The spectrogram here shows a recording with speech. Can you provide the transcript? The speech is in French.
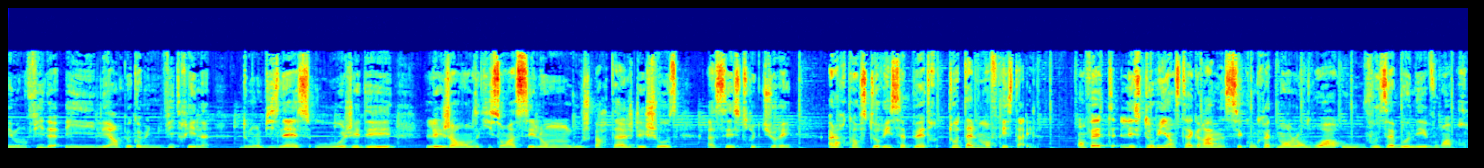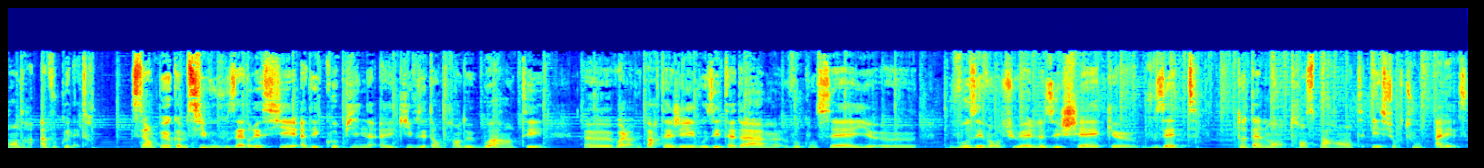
Mais mon feed, il est un peu comme une vitrine de mon business où j'ai des légendes qui sont assez longues, où je partage des choses assez structurées. Alors qu'en story, ça peut être totalement freestyle. En fait, les stories Instagram, c'est concrètement l'endroit où vos abonnés vont apprendre à vous connaître. C'est un peu comme si vous vous adressiez à des copines avec qui vous êtes en train de boire un thé. Euh, voilà, vous partagez vos états d'âme, vos conseils, euh, vos éventuels échecs. Vous êtes totalement transparente et surtout à l'aise.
